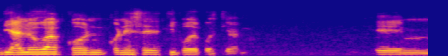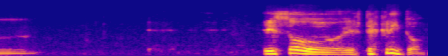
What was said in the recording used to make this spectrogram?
dialoga con, con, ese tipo de cuestiones. Em, eso está escrito,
